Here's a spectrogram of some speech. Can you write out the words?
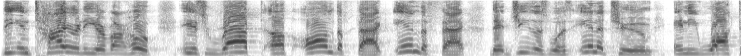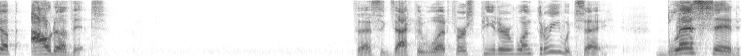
the entirety of our hope is wrapped up on the fact, in the fact that Jesus was in a tomb and he walked up out of it. So that's exactly what 1 Peter 1 3 would say. Blessed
